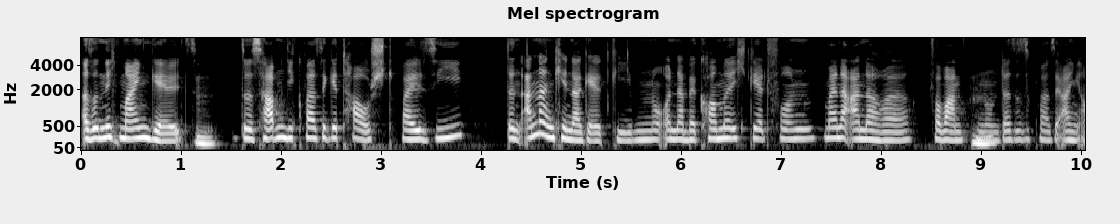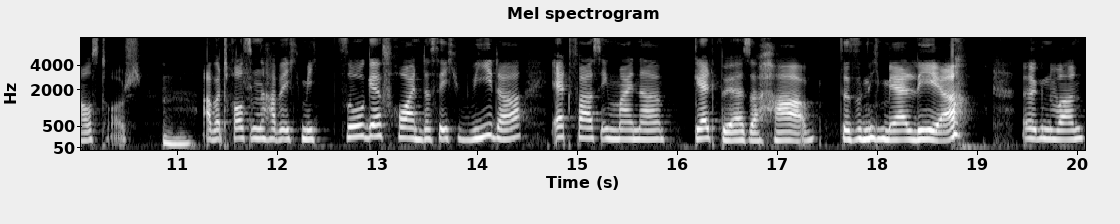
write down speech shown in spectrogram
Also nicht mein Geld. Mhm. Das haben die quasi getauscht, weil sie den anderen Kindern Geld geben und dann bekomme ich Geld von meiner anderen Verwandten mhm. und das ist quasi ein Austausch. Mhm. Aber trotzdem habe ich mich so gefreut, dass ich wieder etwas in meiner Geldbörse habe. Das ist nicht mehr leer. Irgendwann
